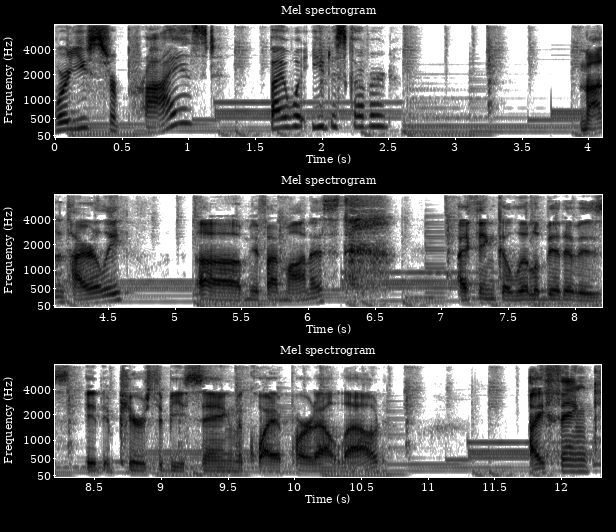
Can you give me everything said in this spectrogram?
Were you surprised by what you discovered? Not entirely, um, if I'm honest. I think a little bit of is it appears to be saying the quiet part out loud. I think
